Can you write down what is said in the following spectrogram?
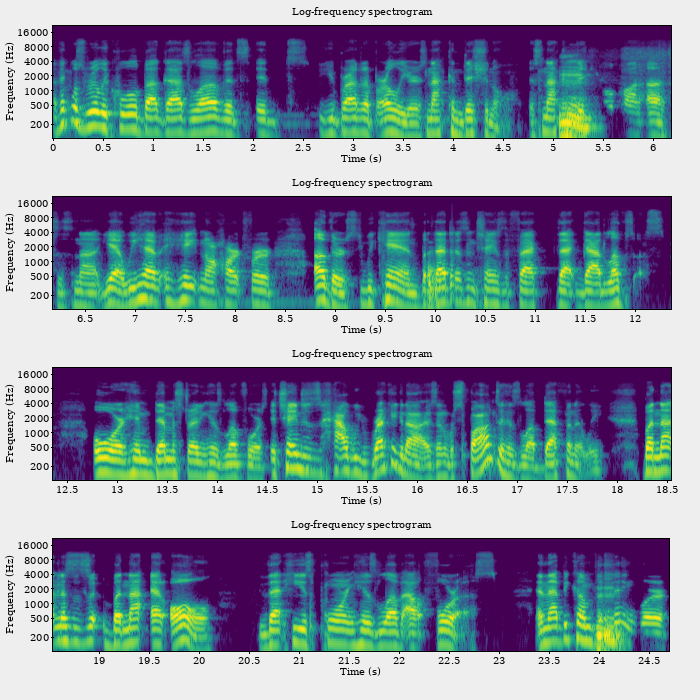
I think what's really cool about God's love, it's it's you brought it up earlier, it's not conditional. It's not hmm. conditional mm. upon us. It's not, yeah, we have hate in our heart for others. We can, but that doesn't change the fact that God loves us or him demonstrating his love for us. It changes how we recognize and respond to his love, definitely, but not necessarily, but not at all that he is pouring his love out for us. And that becomes the hmm. thing where,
